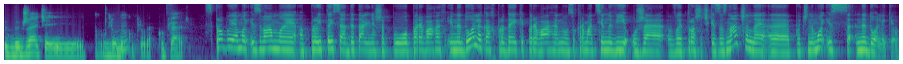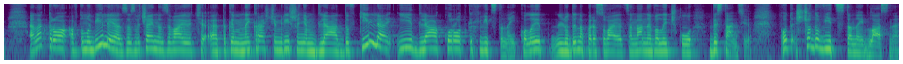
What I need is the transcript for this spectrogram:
бюджеті, і люди купляють. Спробуємо із вами пройтися детальніше по перевагах і недоліках. Про деякі переваги, ну зокрема цінові, уже ви трошечки зазначили. Е, Почнемо із недоліків. Електроавтомобілі зазвичай називають е, таким найкращим рішенням для довкілля і для коротких відстаней, коли людина пересувається на невеличку дистанцію. От щодо відстаней, власне,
